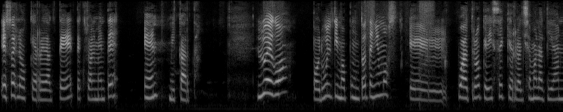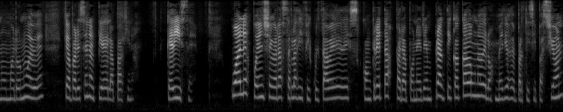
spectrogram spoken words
eso es lo que redacté textualmente en mi carta. Luego, por último punto, teníamos el 4 que dice que realizamos la actividad número 9 que aparece en el pie de la página, que dice cuáles pueden llegar a ser las dificultades concretas para poner en práctica cada uno de los medios de participación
